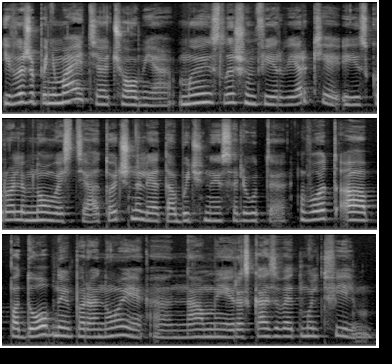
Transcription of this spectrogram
И вы же понимаете, о чем я? Мы слышим фейерверки и скроллим новости, а точно ли это обычно обычные салюты. Вот о подобной паранойи э, нам и рассказывает мультфильм.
